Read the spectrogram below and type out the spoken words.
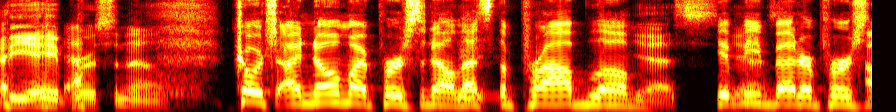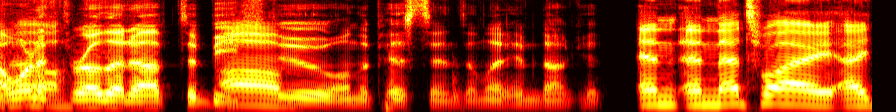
NBA yeah. personnel. Coach, I know my personnel. That's the problem. Yes. Give me better personnel. I want to throw that up to Beef Um, Stew on the Pistons and let him dunk it. and and that's why I,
